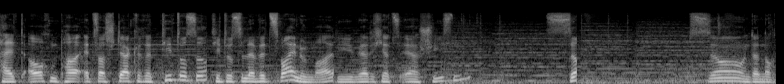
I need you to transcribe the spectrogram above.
halt auch ein paar etwas stärkere Titusse. Titusse Level 2 nun mal. Die werde ich jetzt eher schießen. So. So, und dann noch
